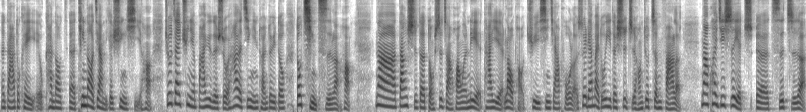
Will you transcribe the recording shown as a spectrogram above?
那大家都可以有看到呃听到这样的一个讯息哈。就在去年八月的时候，他的经营团队都都请辞了哈。那当时的董事长黄文烈他也落跑去新加坡了，所以两百多亿的市值好像就蒸发了。那会计师也辞呃辞职了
